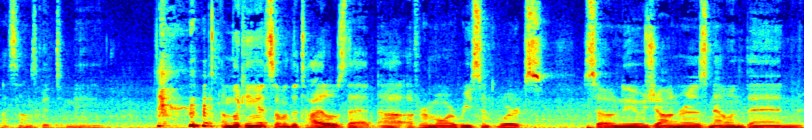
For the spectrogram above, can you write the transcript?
That sounds good to me. I'm looking at some of the titles that uh, of her more recent works. So new genres, now and then.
